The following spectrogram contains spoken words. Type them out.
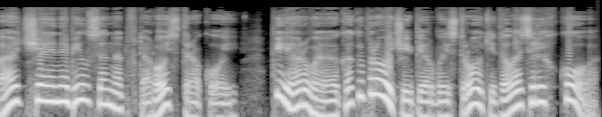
отчаянно бился над второй строкой — Первая, как и прочие первые строки, далась легко.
